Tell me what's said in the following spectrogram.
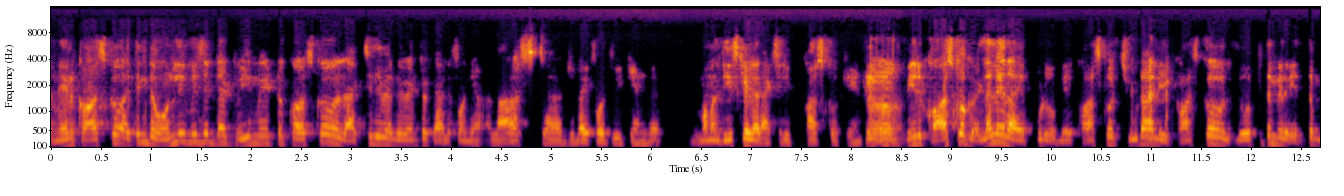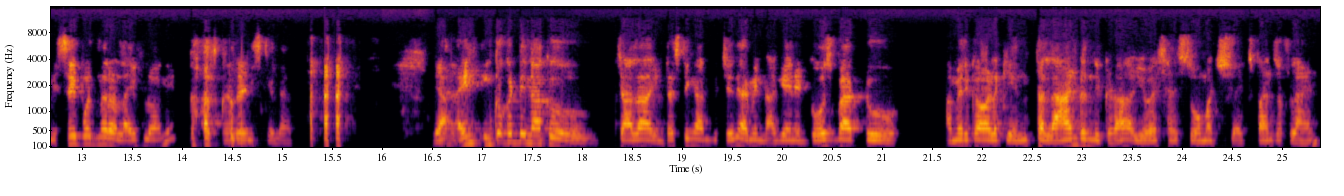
నేను Costco I think the only visit that we made to Costco was actually when went to California last July fourth weekend మమ్మల్ని తీసుకెళ్ళారు యాక్చువల్లీ కాస్కోకి ఏంటి? మీరు కాస్కోకి వెళ్ళలేదా ఎప్పుడు? మీరు కాస్కో చూడాలి. కాస్కో లోపితే మీరు ఎంత మిస్ అయిపోతున్నారో లైఫ్లో అని కాస్కో. తీసుకెళ్ళారు. యా అండ్ ఇంకొకటి నాకు చాలా ఇంట్రెస్టింగ్గా అనిపించేది I mean again it goes back to America వాళ్ళకి ఎంత ల్యాండ్ ఉంది ఇక్కడ. US has so much expanse of land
